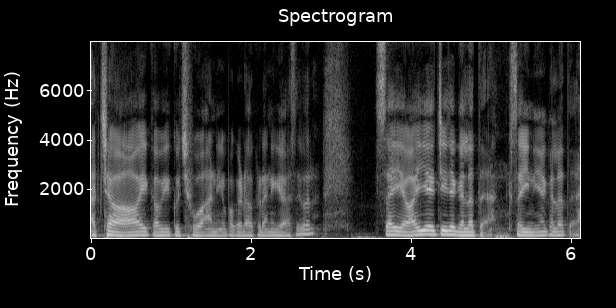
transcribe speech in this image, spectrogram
अच्छा हुआ कभी कुछ हुआ नहीं पकड़ा वकड़ा नहीं गया ऐसे पर सही है भाई ये चीज़ें गलत है। सही नहीं है गलत है।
